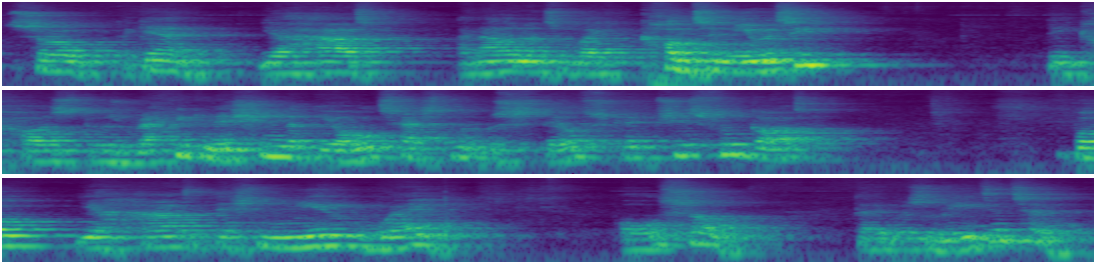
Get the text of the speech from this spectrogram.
So again, you had an element of like continuity because there was recognition that the Old Testament was still scriptures from God, but you had this new way also that it was leading to.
